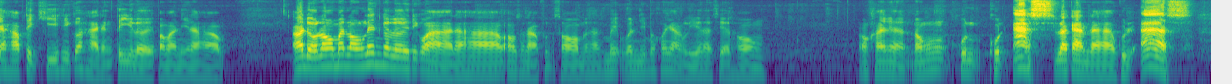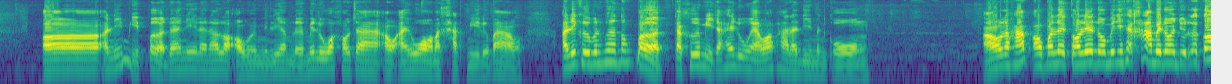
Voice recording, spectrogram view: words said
นะครับ ติดคีทีก็หายทั้งตีเลยประมาณนี้นะครับ อะเดี๋ยวเรามาลองเล่นกันเลยดีกว่านะครับเอาสนามฝึกซ้อมนะครับไม่วันนี้ไม่ค่อยอยากเลี้ยงเสียทองเอาใครเนี่ยน้องคุณคุณแอชละกันนะครับคุณแอชเอ่ออันนี้หมีเปิดด้วยนี่เลยนะหลอดเอาเวมิเลียมเลย ไม่รู้ว่าเขาจะเอาไอวอลมาขัดหมีหรือเปล่า อันนี้คือเพื่อนๆต้องเปิด แต่คือหมีจะให้ดูไงว่าพาราดีนมันโกง เอาและครับออกมาเลยกอเลียโดนไม่ได้ถ้าข้ามไปโดนหยุดแล้วก็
